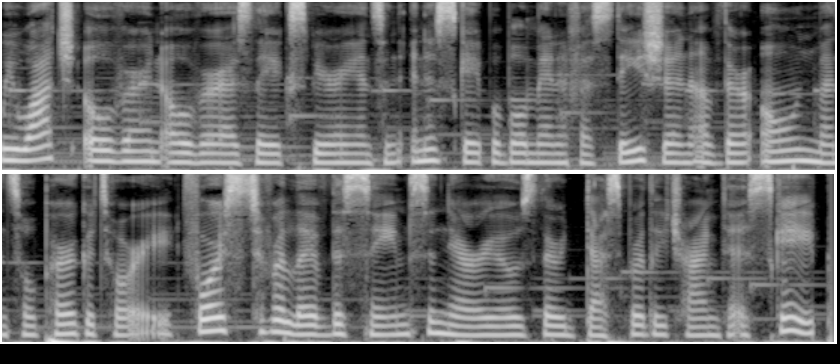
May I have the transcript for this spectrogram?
We watch over and over as they experience an inescapable manifestation of their own mental purgatory, forced to relive the same scenarios they're desperately trying to escape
